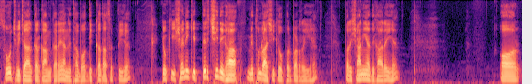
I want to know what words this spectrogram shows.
सोच विचार कर काम करें, अन्यथा बहुत दिक्कत आ सकती है, क्योंकि शनि की तिरछी निगाह मिथुन राशि के ऊपर पड़ रही है, परेशानियाँ दिखा रही है। और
